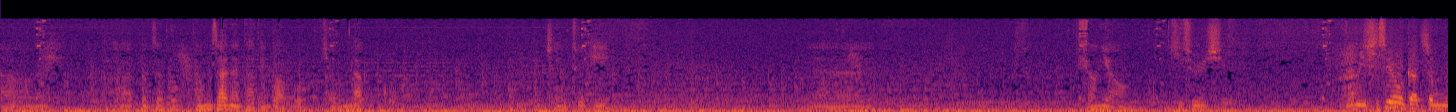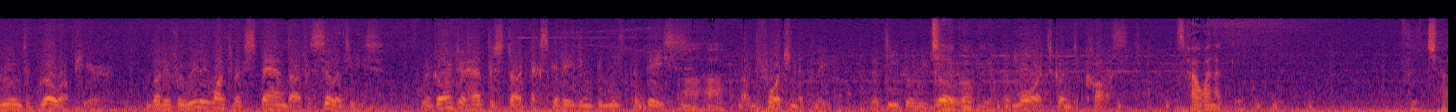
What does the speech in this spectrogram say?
다음에 아 병사 보- 병사는 다 된 것 같고 점납고 전투기 음, 병영 기술실 We've still got some room to grow up here, but if we really want to expand our facilities, we're going to have to start excavating beneath the base. 아하 Unfortunately, the deeper we go, 제거비요. the more it's going to cost. 사관학교 불차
